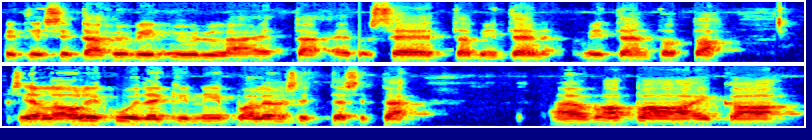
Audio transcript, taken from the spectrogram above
piti sitä hyvin yllä, että, että se, että miten, miten tota, siellä oli kuitenkin niin paljon sitten sitä vapaa-aikaa,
